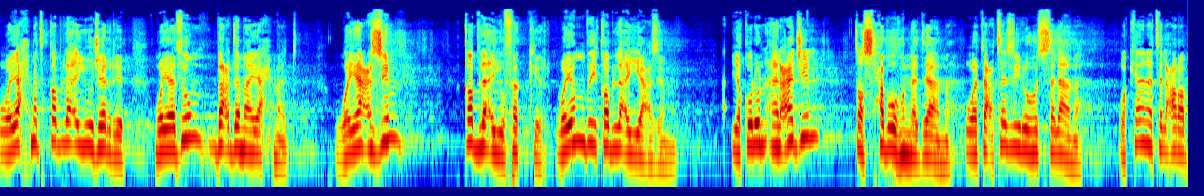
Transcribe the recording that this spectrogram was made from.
ويحمد قبل أن يجرب ويذم بعدما يحمد ويعزم قبل أن يفكر ويمضي قبل أن يعزم. يقولون العجل تصحبه الندامة وتعتزله السلامة. وكانت العرب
